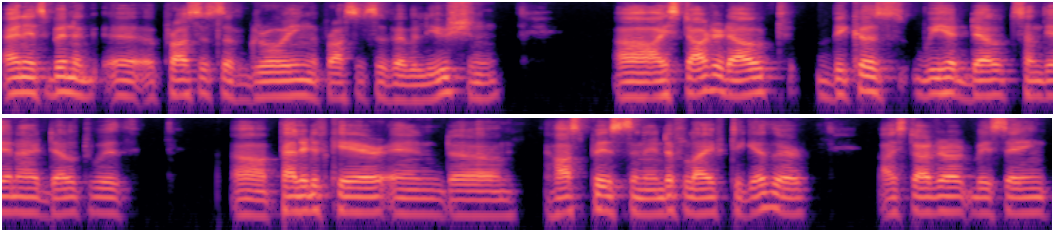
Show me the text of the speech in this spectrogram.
And it's been a, a, process of growing, a process of evolution. Uh, I started out because we had dealt, Sandhya and I had dealt with uh, palliative care and um, hospice and end of life together. I started out by saying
